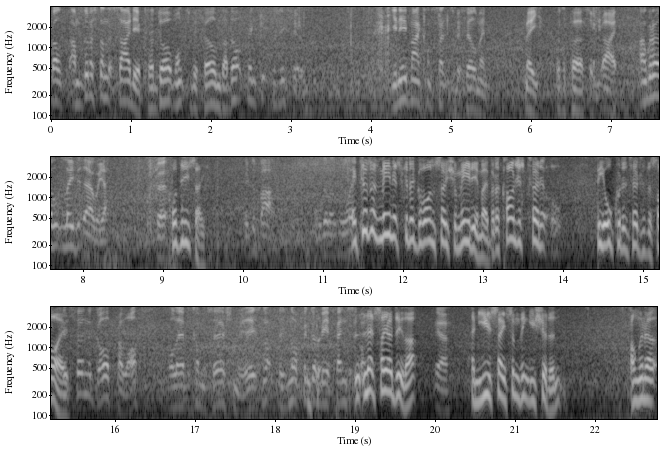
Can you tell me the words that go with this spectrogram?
well, I'm going to stand outside here because I don't want to be filmed. I don't think it's an issue. You need my consent to be filming me as a person. Right, I'm going to leave it there with you. But What did he say? in the back, I'm going to It doesn't mean it's going to go on social media, mate. But I can't just turn it, be awkward and turn to the side. turn the GoPro off. We'll have a conversation with you. It's not. There's nothing going to be offensive. Let's say I do that, Yeah, and you say something you shouldn't. I'm gonna.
